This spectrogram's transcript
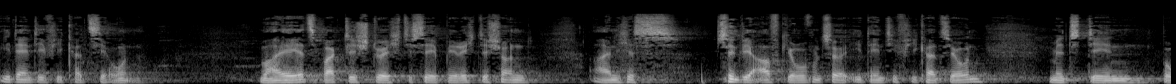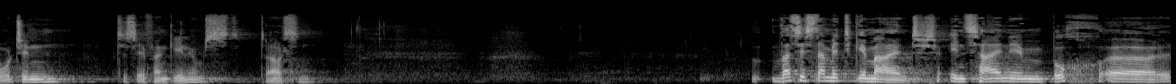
Identifikation ja jetzt praktisch durch diese Berichte schon einiges sind wir aufgerufen zur Identifikation mit den Boten des Evangeliums draußen. Was ist damit gemeint? In seinem Buch äh,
